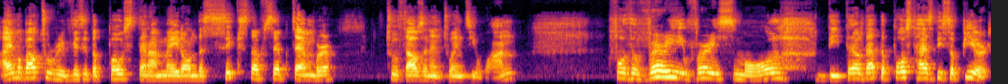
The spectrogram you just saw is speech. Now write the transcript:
I am about to revisit a post that I made on the 6th of September 2021 for the very, very small detail that the post has disappeared.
